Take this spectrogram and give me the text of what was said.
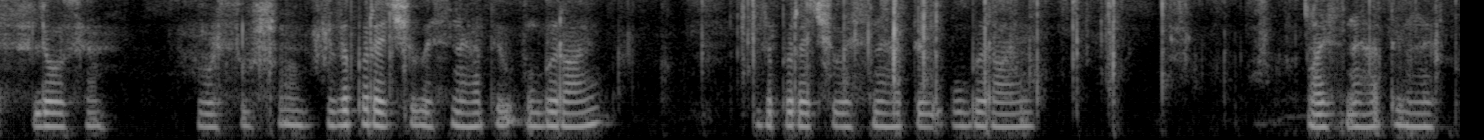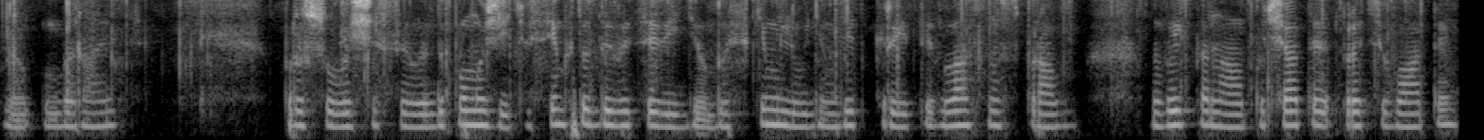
сльози, висушую. Заперечую весь негатив убираю. Заперечую весь негатив убираю. Весь негативний вплив убирається. Прошу вищі сили, допоможіть усім, хто дивиться відео, близьким людям відкрити власну справу, новий канал, почати працювати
